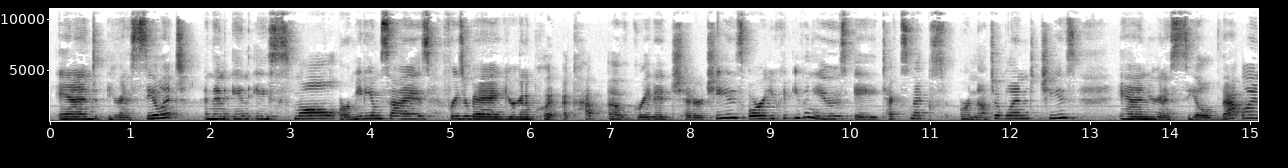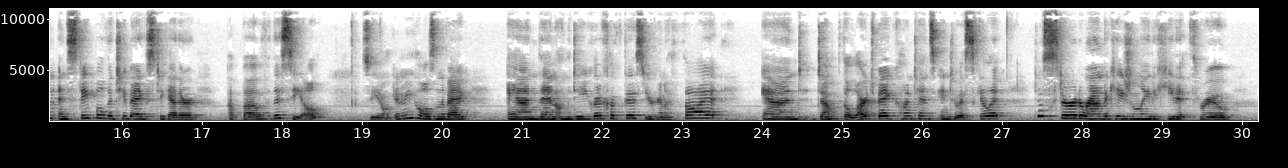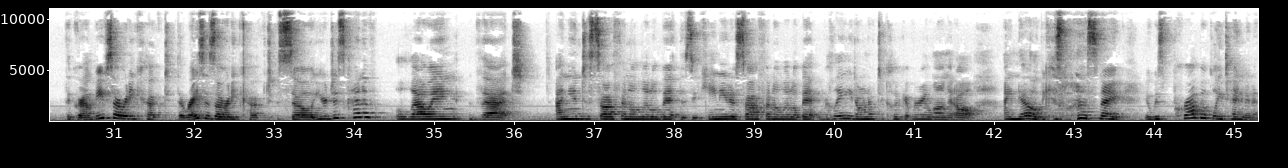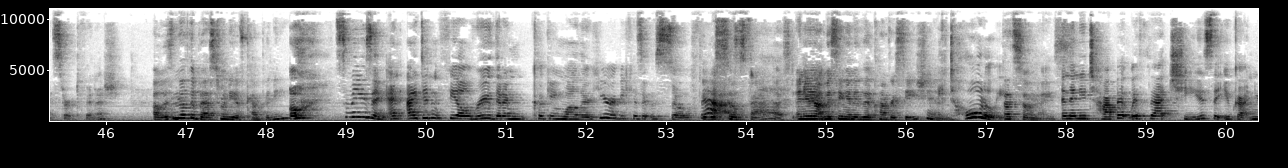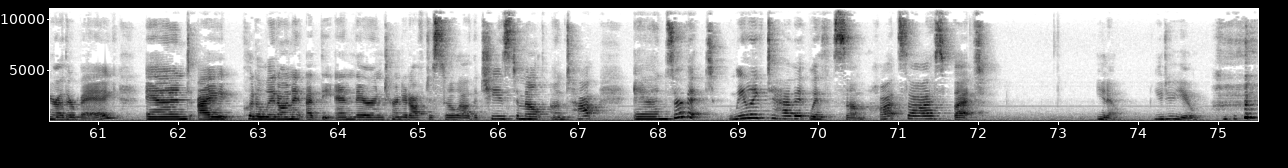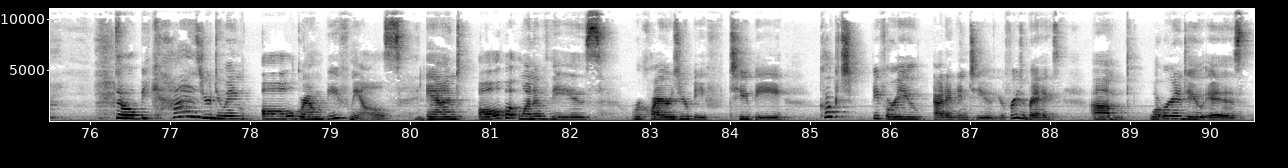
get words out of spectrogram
And you're gonna seal it and then in a small or medium size freezer bag, you're gonna put a cup of grated cheddar cheese, or you could even use a Tex-Mex or nacho blend cheese and you're gonna seal that one and staple the two bags together above the seal so you don't get any holes in the bag. And then on the day you go to cook this, you're gonna thaw it and dump the large bag contents into a skillet. Just stir it around occasionally to heat it through. The ground beef's already cooked, the rice is already cooked, so you're just kind of allowing that onion to soften a little bit, the zucchini to soften a little bit. Really, you don't have to cook it very long at all. I know because last night it was probably 10 minutes start to finish. Oh, isn't that the best when you have company? Oh, it's amazing. And I didn't feel rude that I'm cooking while they're here because it was so fast. It was so fast. And you're not missing any of the conversation. Totally. That's so nice. And then you top it with that cheese that you've got in your other bag. And I put a lid on it at the end there and turned it off just to allow the cheese to melt on top and serve it. We like to have it with some hot sauce, but you know, you do you. so, because you're doing all ground beef meals mm-hmm. and all but one of these requires your beef to be cooked before you add it into your freezer bags, um, what we're gonna do is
